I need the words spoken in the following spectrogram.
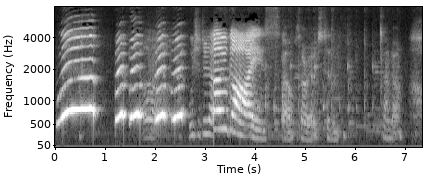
Whoop! Whoop, whoop, whoop, whoop. We should do that. So guys. Oh, sorry, I just didn't. Calm down.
